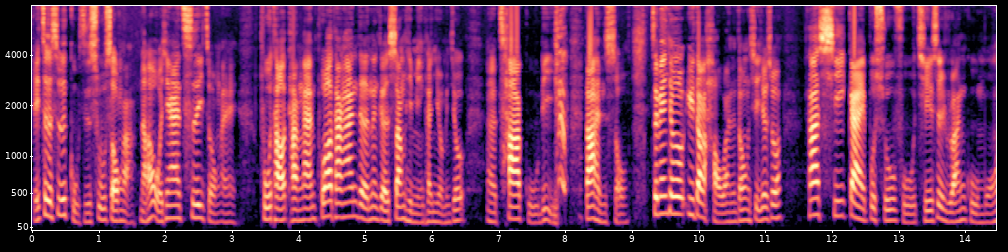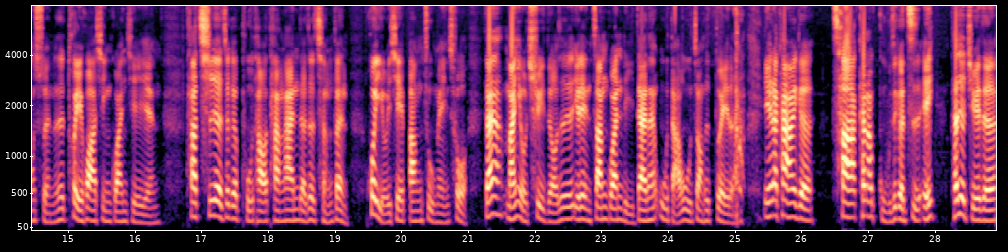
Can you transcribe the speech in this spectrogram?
哎，这个是不是骨质疏松啊？然后我现在吃一种哎葡萄糖胺，葡萄糖胺的那个商品名很有名，就呃擦骨力，大家很熟。这边就遇到好玩的东西，就是说他膝盖不舒服，其实是软骨磨损，那是退化性关节炎。他吃了这个葡萄糖胺的这成分。会有一些帮助，没错，当然蛮有趣的哦，就是有点张冠李戴，但误打误撞是对的，因为他看到一个“叉”，看到“骨”这个字，诶，他就觉得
